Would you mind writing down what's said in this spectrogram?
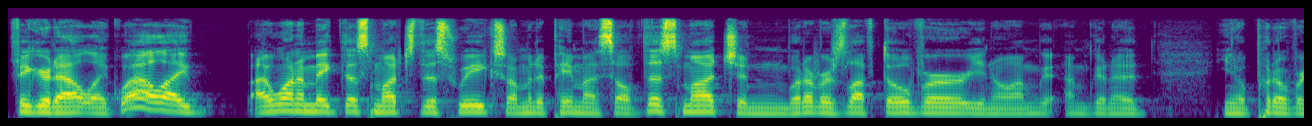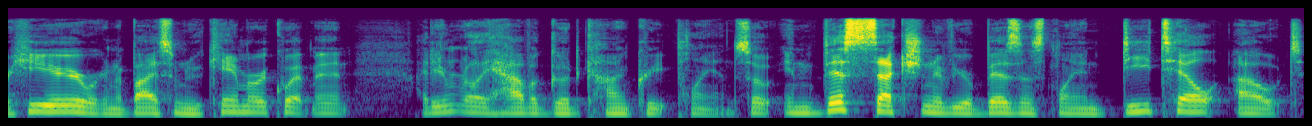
figured out like, well, I, I want to make this much this week, so I'm going to pay myself this much, and whatever's left over, you know, I'm, I'm going to, you know, put over here. We're going to buy some new camera equipment. I didn't really have a good concrete plan. So in this section of your business plan, detail out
